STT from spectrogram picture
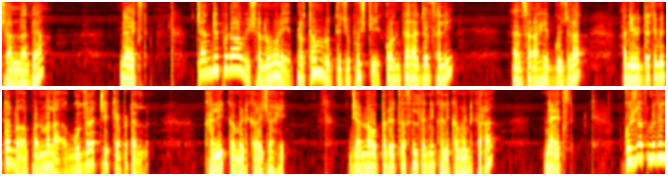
चालना द्या. नेक्स्ट चांदीपुरा विषाणूमुळे प्रथम मृत्यूची पुष्टी कोणत्या राज्यात झाली? आन्सर आहे गुजरात. आणि विद्यार्थी मित्रांनो आपण मला गुजरातची कॅपिटल खाली कमेंट करायची आहे. ज्यांना उत्तर येत असेल त्यांनी खाली कमेंट करा. नेक्स्ट गुजरातमधील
